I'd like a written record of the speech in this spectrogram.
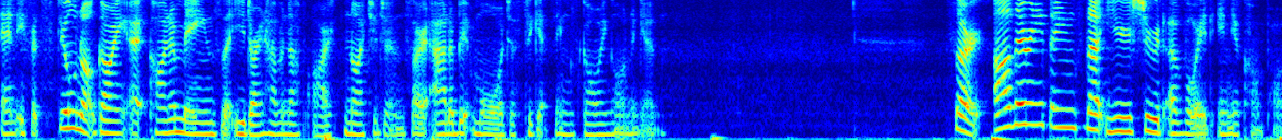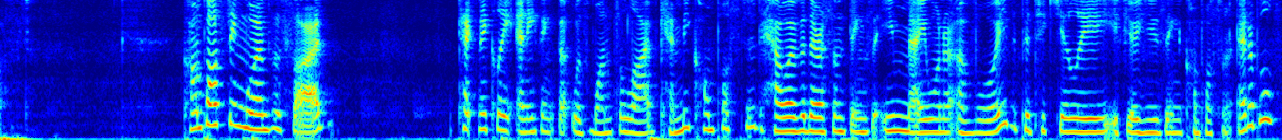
and if it's still not going, it kind of means that you don't have enough nitrogen. So add a bit more just to get things going on again. So, are there any things that you should avoid in your compost? Composting worms aside, technically anything that was once alive can be composted. However, there are some things that you may want to avoid, particularly if you're using compost on edibles,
